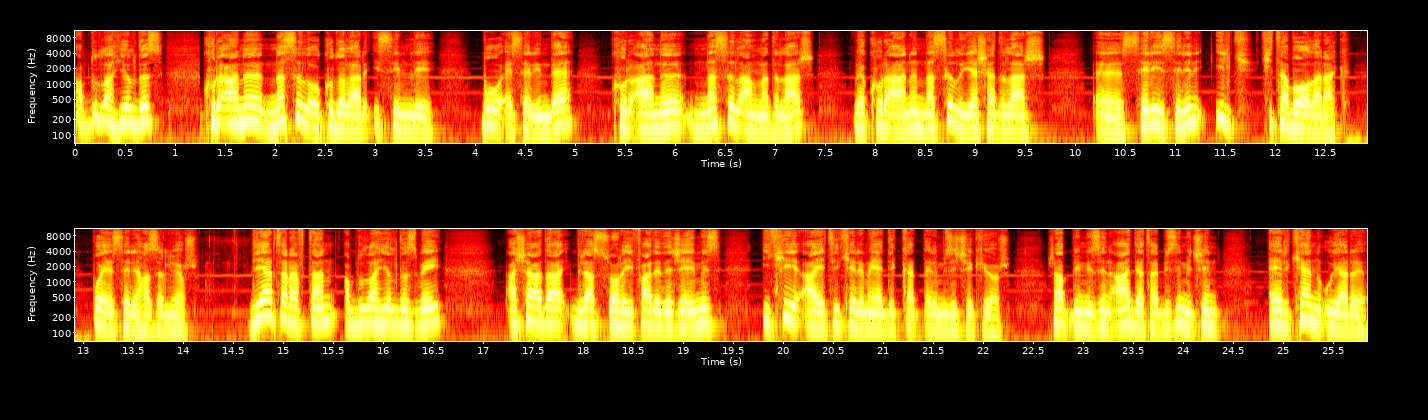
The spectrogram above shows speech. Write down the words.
Abdullah Yıldız Kur'an'ı nasıl okudular isimli bu eserinde Kur'an'ı nasıl anladılar ve Kur'an'ı nasıl yaşadılar e, serisinin ilk kitabı olarak bu eseri hazırlıyor. Diğer taraftan Abdullah Yıldız Bey aşağıda biraz sonra ifade edeceğimiz iki ayeti kerimeye dikkatlerimizi çekiyor. Rabbimizin adeta bizim için erken uyarı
